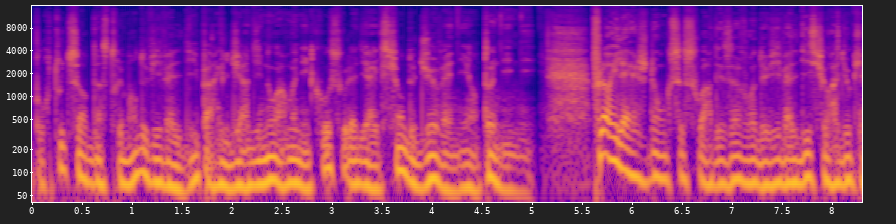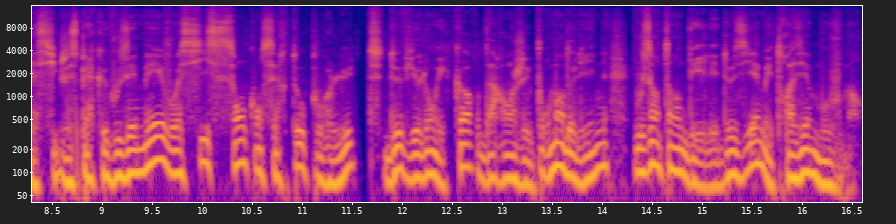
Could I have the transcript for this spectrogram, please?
Pour toutes sortes d'instruments de Vivaldi par Il Giardino Armonico sous la direction de Giovanni Antonini. Florilège donc ce soir des œuvres de Vivaldi sur Radio Classique. J'espère que vous aimez. Voici son concerto pour lutte, deux violons et cordes arrangés pour mandoline. Vous entendez les deuxième et troisième mouvements.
